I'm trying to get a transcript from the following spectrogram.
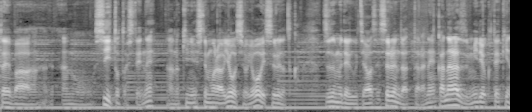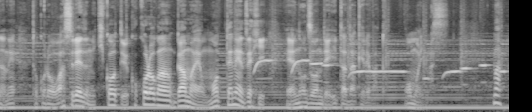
例えばあのシートとしてねあの記入してもらう用紙を用意するだとか Zoom で打ち合わせするんだったらね必ず魅力的なねところを忘れずに聞こうという心構えを持ってね是非、えー、望んでいただければと思います。まあ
